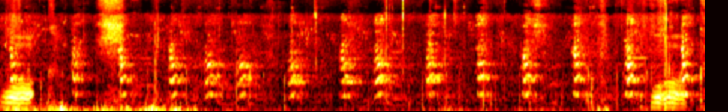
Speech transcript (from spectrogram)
Walk. Walk.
